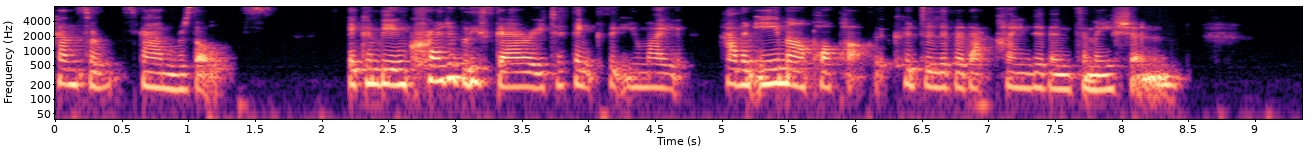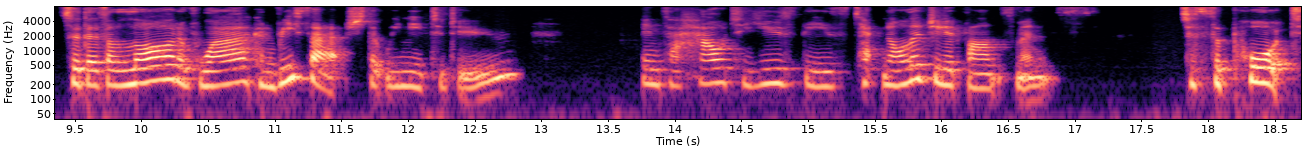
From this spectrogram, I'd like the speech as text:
cancer scan results it can be incredibly scary to think that you might have an email pop up that could deliver that kind of information. So there's a lot of work and research that we need to do into how to use these technology advancements to support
